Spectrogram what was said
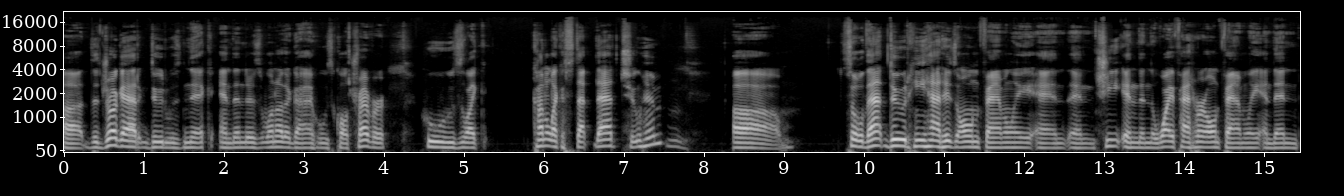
uh, the drug addict dude was nick and then there's one other guy who's called trevor who's like kind of like a stepdad to him Hmm. um so that dude he had his own family and and she and then the wife had her own family and then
